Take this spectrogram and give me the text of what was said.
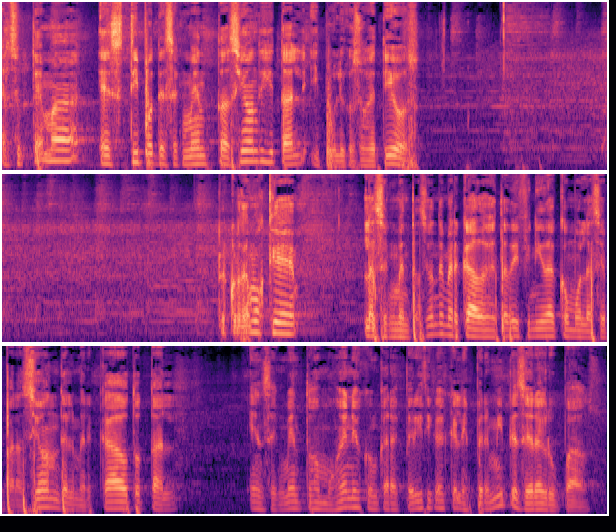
El subtema es tipos de segmentación digital y públicos objetivos. Recordemos que la segmentación de mercados está definida como la separación del mercado total en segmentos homogéneos con características que les permite ser agrupados.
